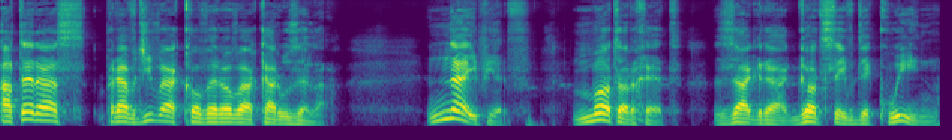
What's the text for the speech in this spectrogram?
A teraz prawdziwa coverowa karuzela. Najpierw Motorhead zagra God Save the Queen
